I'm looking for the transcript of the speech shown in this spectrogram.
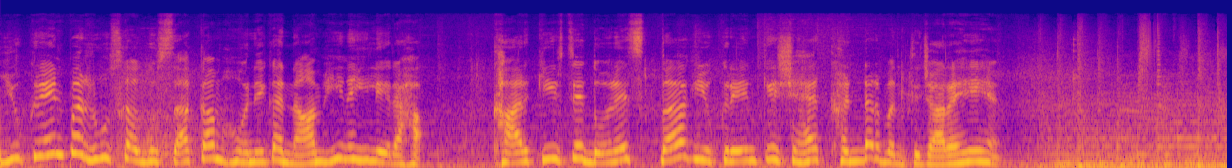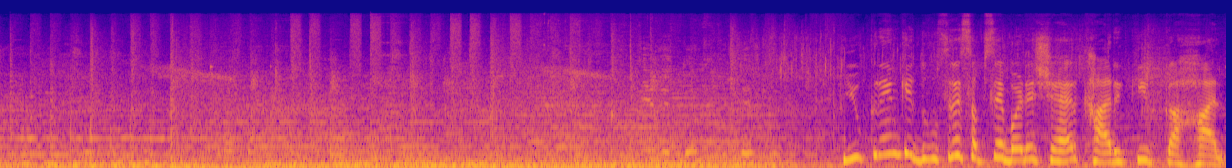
यूक्रेन पर रूस का गुस्सा कम होने का नाम ही नहीं ले रहा। खारकीव से दोनेत्स्क तक यूक्रेन के शहर खंडर बनते जा रहे हैं। यूक्रेन के दूसरे सबसे बड़े शहर खारकीव का हाल।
